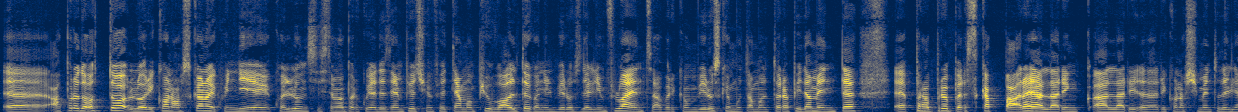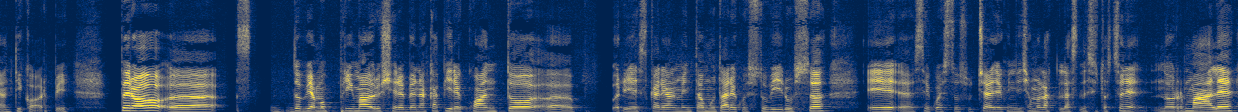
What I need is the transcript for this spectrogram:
eh, ha prodotto lo riconoscano e quindi è quello un sistema per cui ad esempio ci infettiamo più volte con il virus dell'influenza perché è un virus che muta molto rapidamente eh, proprio per scappare al rin- riconoscimento degli anticorpi. Però eh, dobbiamo prima riuscire bene a capire quanto eh, riesca realmente a mutare questo virus e eh, se questo succede. Quindi diciamo la, la, la situazione normale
